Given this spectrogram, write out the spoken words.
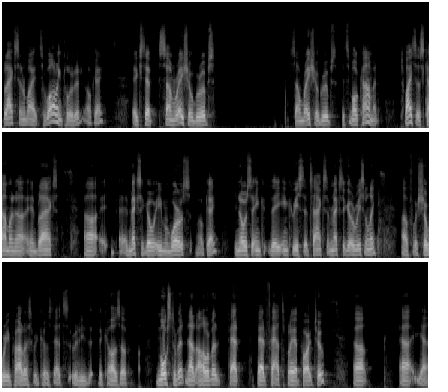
blacks and whites, all included, okay, except some racial groups, some racial groups, it's more common twice as common uh, in blacks. Uh, in Mexico, even worse, okay? You notice they, inc- they increased the tax in Mexico recently uh, for sugary products because that's really the, the, cause of most of it, not all of it. Fat, bad fats play a part too. Uh, uh, yeah,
